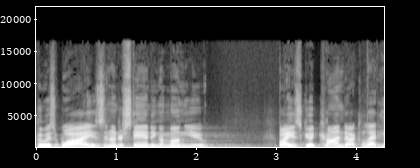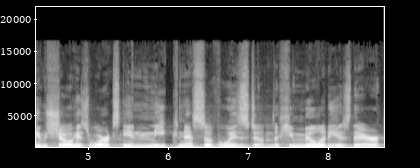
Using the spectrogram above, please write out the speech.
Who is wise and understanding among you? By his good conduct, let him show his works in meekness of wisdom. The humility is there.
